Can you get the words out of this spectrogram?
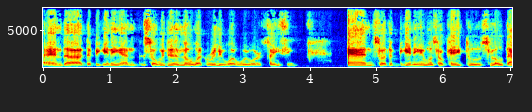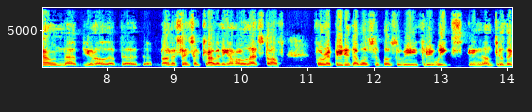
and uh, at the beginning, and so we didn't know what really what we were facing. And so at the beginning, it was okay to slow down, uh, you know, the, the, the, non-essential traveling and all that stuff for a period that was supposed to be three weeks in, until the,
